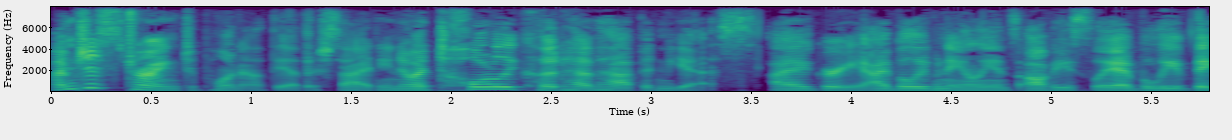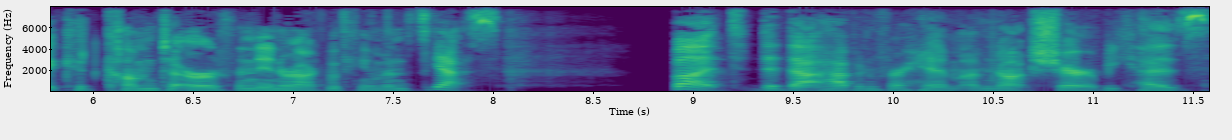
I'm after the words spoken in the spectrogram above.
I'm just trying to point out the other side. You know, it totally could have happened. Yes, I agree. I believe in aliens, obviously. I believe they could come to Earth and interact with humans. Yes. But did that happen for him? I'm not sure because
